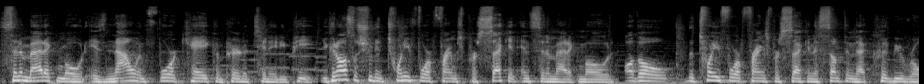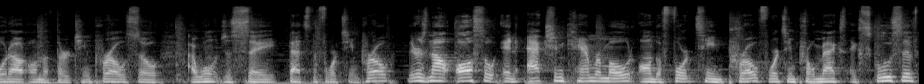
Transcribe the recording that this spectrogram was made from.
Cinematic mode is now in 4K compared to 1080p. You can also shoot in 24 frames per second in cinematic mode, although the 24 frames per second second is something that could be rolled out on the 13 Pro, so I won't just say that's the 14 Pro. There's now also an action camera mode on the 14 Pro, 14 Pro Max exclusive,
